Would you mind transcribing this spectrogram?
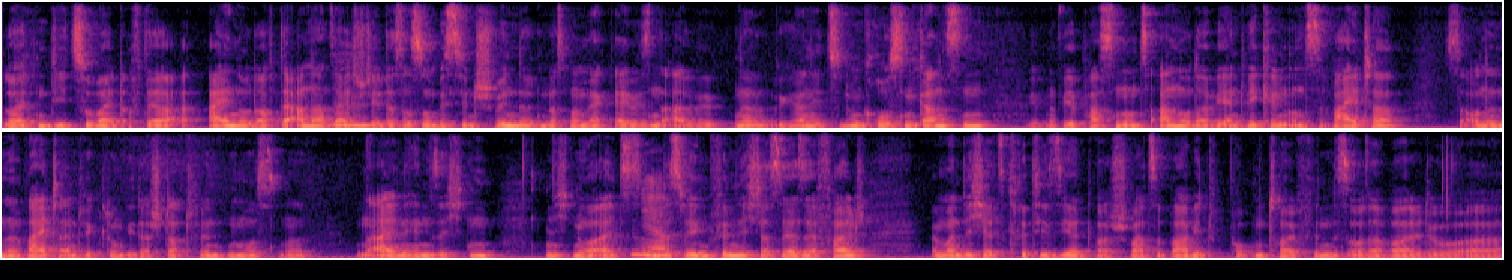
Leuten, die zu weit auf der einen oder auf der anderen Seite mhm. stehen, dass das so ein bisschen schwindet und dass man merkt, ey, wir sind alle, ne, wir gehören hier zu dem großen Ganzen, wir, wir, passen uns an oder wir entwickeln uns weiter. Das ist auch eine Weiterentwicklung, die da stattfinden muss, ne, in allen Hinsichten. Nicht nur als, ja. und deswegen finde ich das sehr, sehr falsch, wenn man dich jetzt kritisiert, weil schwarze Barbie-Puppen toll findest oder weil du äh,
